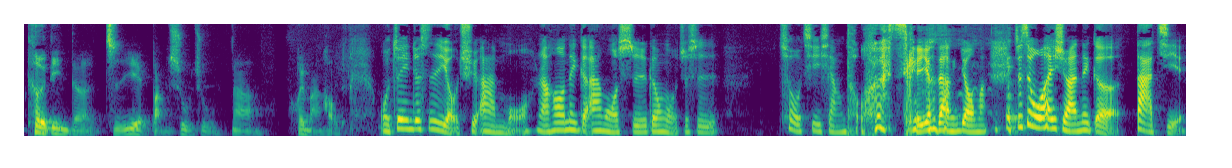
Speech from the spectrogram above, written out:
特定的职业绑束住，那会蛮好的。我最近就是有去按摩，然后那个按摩师跟我就是臭气相投，可以用这样用吗？就是我很喜欢那个大姐，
